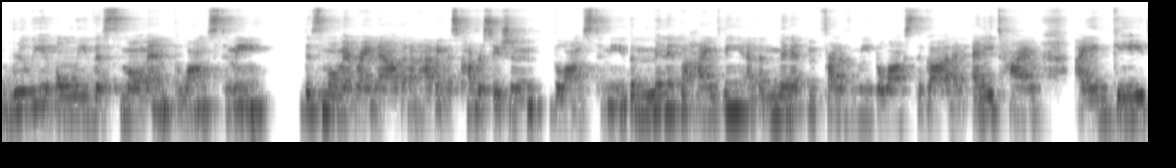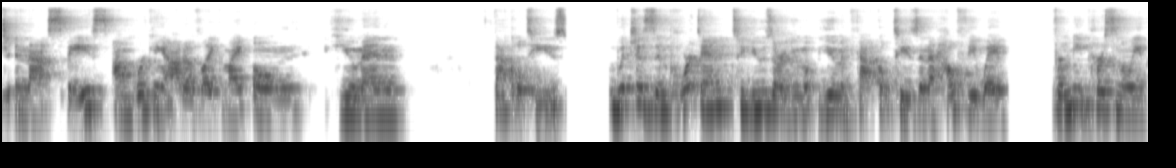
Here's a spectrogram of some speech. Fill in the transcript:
really only this moment belongs to me this moment right now that I'm having this conversation belongs to me. The minute behind me and the minute in front of me belongs to God. And anytime I engage in that space, I'm working out of like my own human faculties, which is important to use our human faculties in a healthy way. For me personally,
